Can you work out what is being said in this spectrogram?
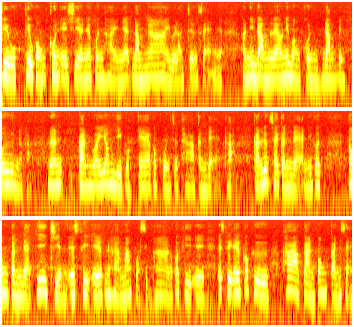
ผิวผิวของคนเอเชียเนี่ยคนไทยเนี่ยดำง่ายเวลาเจอแสงเนี่ยอันนี้ดำแล้วเนี่ยบางคนดำเป็นปื้นนะคะ นั้นกันไว้ย่อมดีกว่าแก้ก็ควรจะทากันแดดค่ะ การเลือกใช้กันแดดนี่ก็ต้องกันแดดที่เขียน SPF นะคะมากกว่า 15 แล้วก็ PA SPF ก็คือค่าการป้องกันแสง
